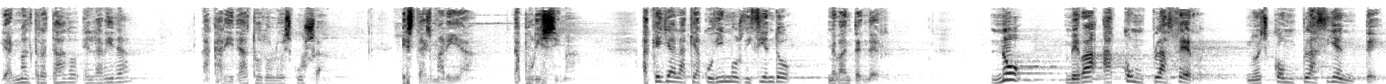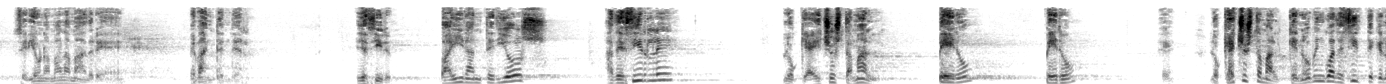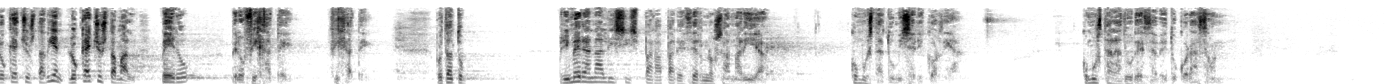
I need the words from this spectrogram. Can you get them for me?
¿Le han maltratado en la vida? La caridad todo lo excusa. Esta es María, la purísima. Aquella a la que acudimos diciendo, me va a entender. No me va a complacer, no es complaciente, sería una mala madre, ¿eh? me va a entender. Es decir, va a ir ante Dios a decirle, lo que ha hecho está mal, pero, pero, ¿eh? lo que ha hecho está mal, que no vengo a decirte que lo que ha hecho está bien, lo que ha hecho está mal, pero, pero fíjate, fíjate. Por tanto, primer análisis para parecernos a María. ¿Cómo está tu misericordia? ¿Cómo está la dureza de tu corazón?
